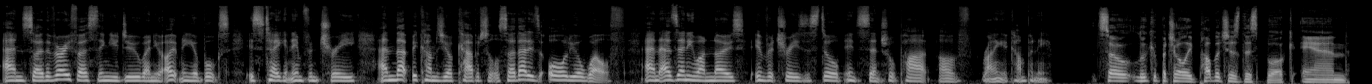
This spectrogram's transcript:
and so the very first thing you do when you're opening your books is to take an inventory, and that becomes your capital. So that is all your wealth. And as anyone knows, inventories are still an essential part of running a company. So Luca Pacioli publishes this book, and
